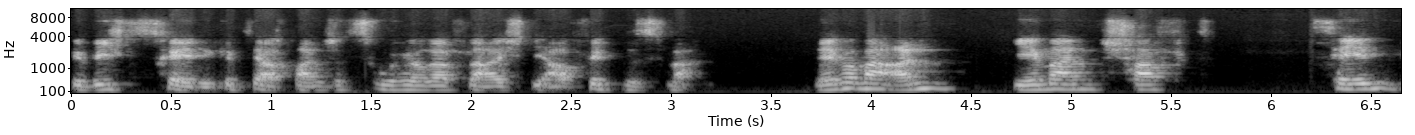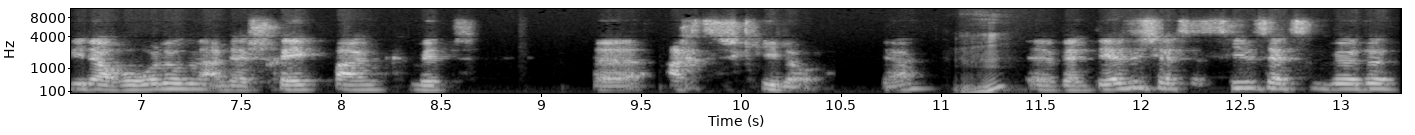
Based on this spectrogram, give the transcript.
Gewichtstraining. Es gibt ja auch manche Zuhörer vielleicht, die auch Fitness machen. Nehmen wir mal an, jemand schafft zehn Wiederholungen an der Schrägbank mit äh, 80 Kilo. Ja? Mhm. Äh, wenn der sich jetzt das Ziel setzen würde,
